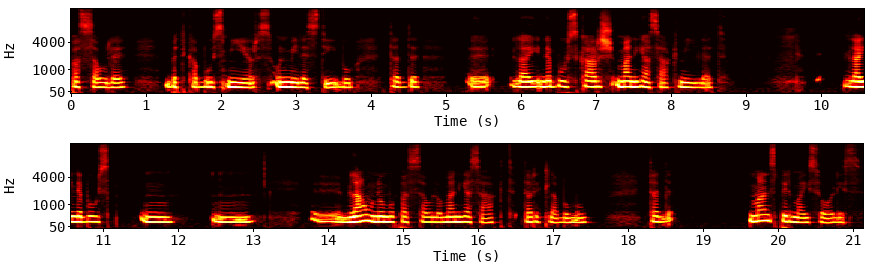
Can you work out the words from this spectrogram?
pasaulē, bet ka būs miers un mīlestību. Tad, uh, lai nebūs karš, man jāsāk mīlēt. Lai nebūs mm, mm, launumu pasaulu, man jāsākt darīt labumu. Tad mans pirmais solis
